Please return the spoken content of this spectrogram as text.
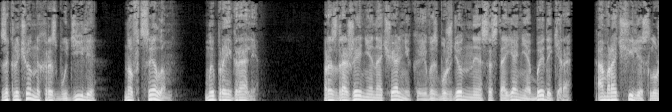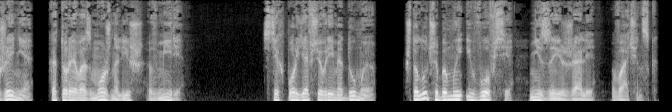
заключенных разбудили, но в целом мы проиграли. Раздражение начальника и возбужденное состояние Бедекера омрачили служение, которое возможно лишь в мире. С тех пор я все время думаю, что лучше бы мы и вовсе не заезжали в Ачинск.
